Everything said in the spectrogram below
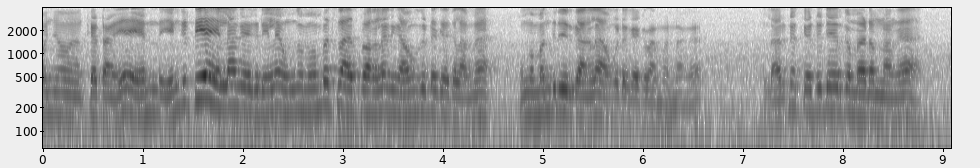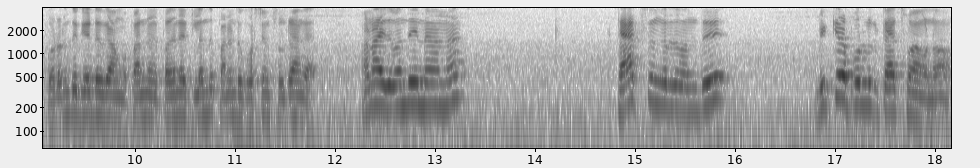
கொஞ்சம் கேட்டாங்க ஏன் என் எங்கிட்டயே எல்லாம் கேட்குறீங்களே உங்கள் மெம்பர்ஸ்லாம் இருப்பாங்களே நீங்கள் அவங்ககிட்ட கேட்கலாமே உங்கள் மந்திரி இருக்காங்களே அவங்ககிட்ட கேட்கலாமேன்னாங்க. எல்லார்ட்டும் கேட்டுகிட்டே இருக்கோம் மேடம் நாங்கள் தொடர்ந்து கேட்டுருக்கோம் அவங்க பன்ன பதினெட்டுலேருந்து பன்னெண்டு கொஸ்டின் சொல்கிறாங்க ஆனால் இது வந்து என்னென்னா டேக்ஸுங்கிறது வந்து விற்கிற பொருளுக்கு டேக்ஸ் வாங்கணும்.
